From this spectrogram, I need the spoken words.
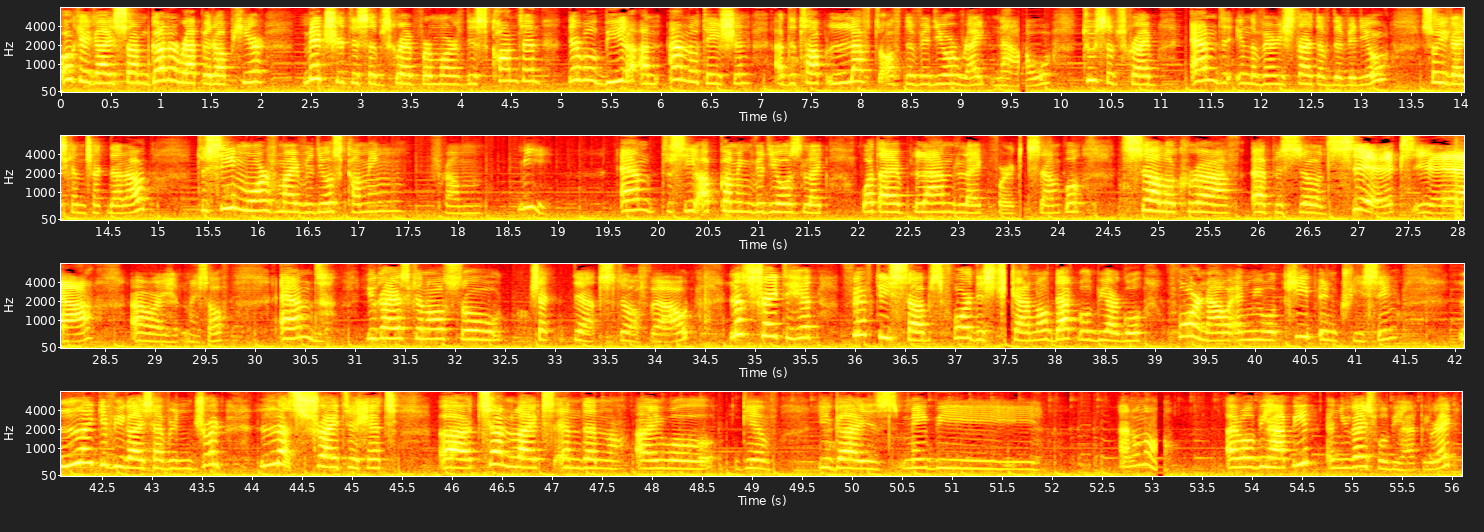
Okay guys, so I'm gonna wrap it up here. Make sure to subscribe for more of this content. There will be an annotation at the top left of the video right now to subscribe and in the very start of the video so you guys can check that out to see more of my videos coming from me and to see upcoming videos like what I planned like for example Telecraft episode 6 yeah oh I hit myself. And you guys can also check that stuff out. Let's try to hit 50 subs for this channel. That will be our goal for now and we will keep increasing. Like if you guys have enjoyed let's try to hit uh, 10 likes and then I will give you guys maybe I don't know. I will be happy and you guys will be happy right?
